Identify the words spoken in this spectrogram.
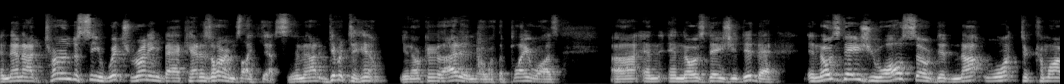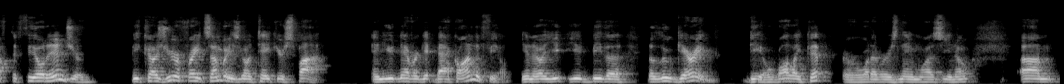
And then I'd turn to see which running back had his arms like this. And I'd give it to him, you know, because I didn't know what the play was. Uh, and in those days, you did that. In those days, you also did not want to come off the field injured because you're afraid somebody's going to take your spot and you'd never get back on the field. You know, you, would be the, the Lou Gehrig deal, Wally Pipp or whatever his name was, you know. Um,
